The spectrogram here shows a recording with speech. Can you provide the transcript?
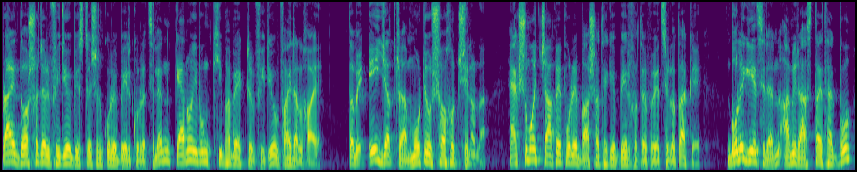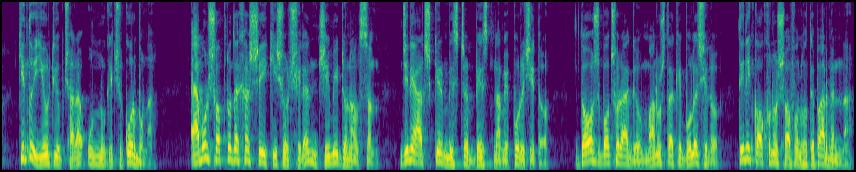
প্রায় দশ হাজার ভিডিও বিশ্লেষণ করে বের করেছিলেন কেন এবং কীভাবে একটা ভিডিও ভাইরাল হয়। তবে এই যাত্রা মোটেও সহজ ছিল না। একসময় চাপে পড়ে বাসা থেকে বের হতে হয়েছিল তাকে। বলে গিয়েছিলেন, আমি রাস্তায় থাকব, কিন্তু ইউটিউব ছাড়া অন্য কিছু করব না। এমন স্বপ্ন দেখা সেই কিশোর ছিলেন জিমি ডোনাল্ডসন যিনি আজকের মিস্টার বেস্ট নামে পরিচিত। দশ বছর আগেও মানুষ তাকে বলেছিল তিনি কখনো সফল হতে পারবেন না।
